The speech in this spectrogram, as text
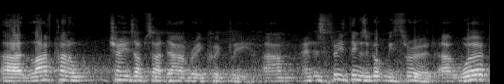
uh, life kind of changed upside down very quickly. Um, and there's three things that got me through it. Uh, work,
